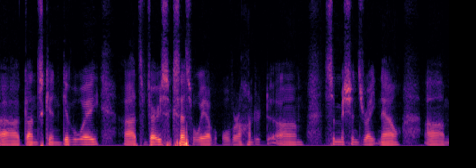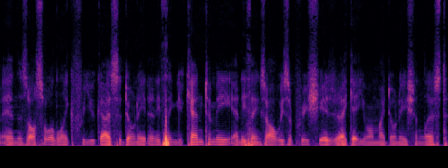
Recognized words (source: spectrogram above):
uh, gun skin giveaway. Uh, it's very successful. We have over 100 um, submissions right now. Um, and there's also a link for you guys to donate anything you can to me. Anything's always appreciated. I get you on my donation list.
